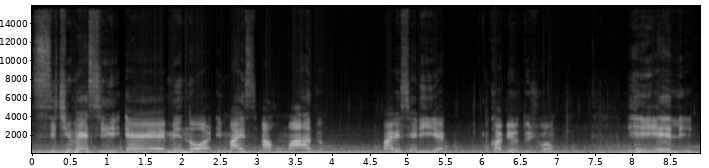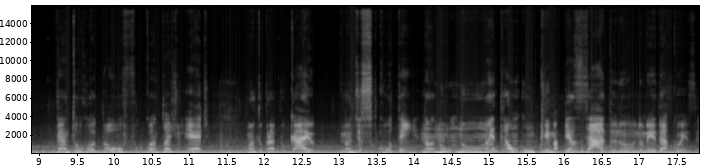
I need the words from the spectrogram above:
se tivesse é, menor e mais arrumado, pareceria o cabelo do João. E ele, tanto o Rodolfo quanto a Juliette, quanto o próprio Caio, não discutem, não, não, não entra um, um clima pesado no, no meio da coisa.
